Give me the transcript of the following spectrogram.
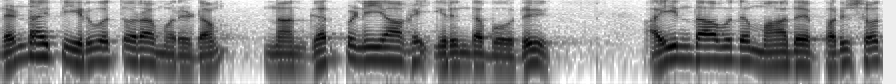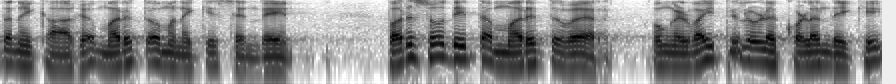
ரெண்டாயிரத்தி இருபத்தோராம் வருடம் நான் கர்ப்பிணியாக இருந்தபோது ஐந்தாவது மாத பரிசோதனைக்காக மருத்துவமனைக்கு சென்றேன். பரிசோதித்த மருத்துவர் உங்கள் வயிற்றில் உள்ள குழந்தைக்கு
